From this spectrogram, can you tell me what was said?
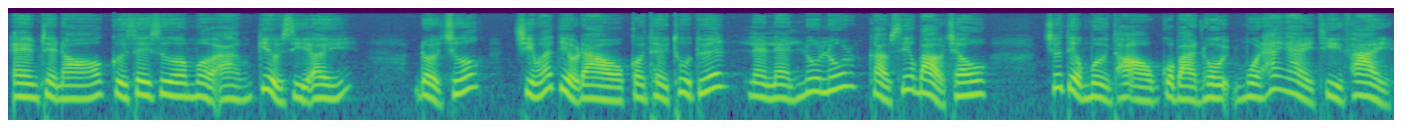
Em thấy nó cứ dây dưa mở ám kiểu gì ấy. Đợt trước, chỉ mắt tiểu đào còn thấy Thu Tuyết lèn lèn lút lút gặp riêng Bảo Châu. Trước tiểu mừng thọ của bà nội một hai ngày thì phải.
